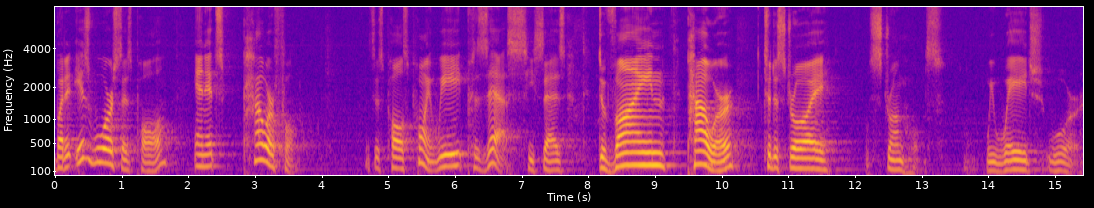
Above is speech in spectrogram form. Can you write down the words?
but it is war, says Paul, and it's powerful. This is Paul's point. We possess, he says, divine power to destroy strongholds we wage war.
